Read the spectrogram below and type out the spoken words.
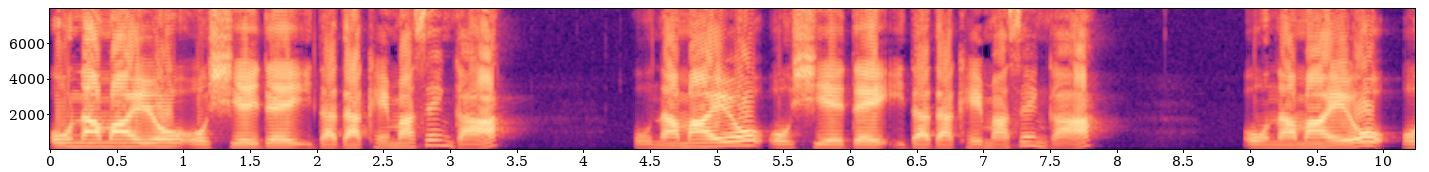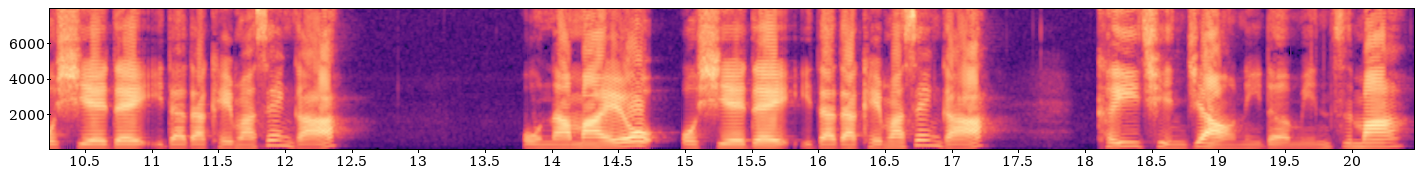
お名前を教えていただけませんか？お名前を教えていただけませんか？お名前を教えていただけませんか？お名前を教えていただけませんか？可以请教你的名字吗？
